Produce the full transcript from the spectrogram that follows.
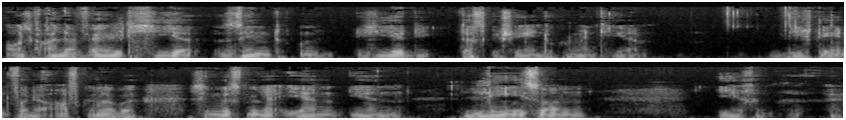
aus aller Welt hier sind und hier die, das Geschehen dokumentieren. Die stehen vor der Aufgabe, sie müssen ja ihren, ihren Lesern, ihren äh,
